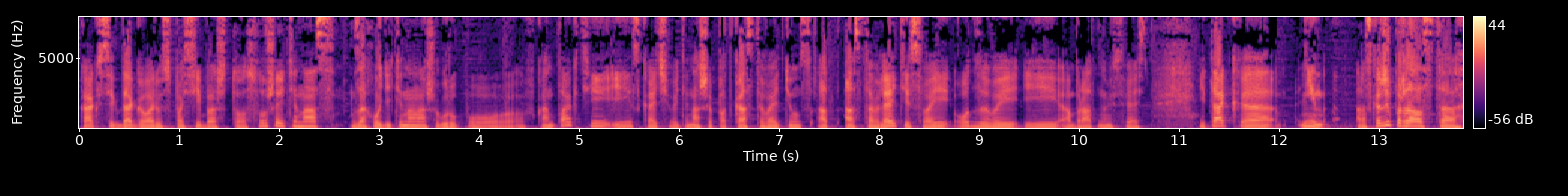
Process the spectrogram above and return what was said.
Как всегда говорю спасибо, что слушаете нас, заходите на нашу группу ВКонтакте и скачивайте наши подкасты в iTunes. От, оставляйте свои отзывы и обратную связь. Итак, э, Нин, расскажи, пожалуйста,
